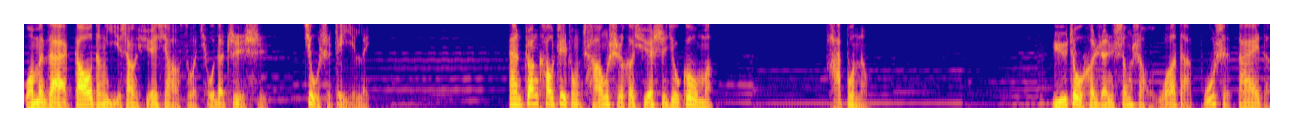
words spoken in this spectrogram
我们在高等以上学校所求的知识，就是这一类。但专靠这种常识和学识就够吗？还不能。宇宙和人生是活的，不是呆的。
